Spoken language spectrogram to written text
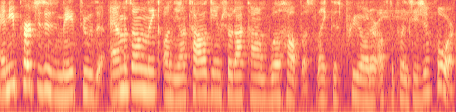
Any purchases made through the Amazon link on the UntitledGameShow.com will help us, like this pre-order of the PlayStation 4.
